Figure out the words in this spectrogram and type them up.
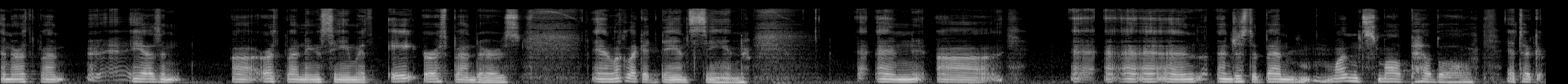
an earthbend. He has an uh, earthbending scene with eight earthbenders, and it looked like a dance scene. And uh, and, and just to bend one small pebble, it took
